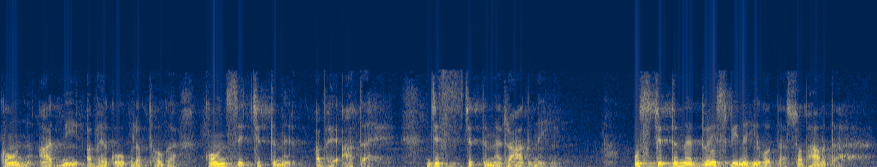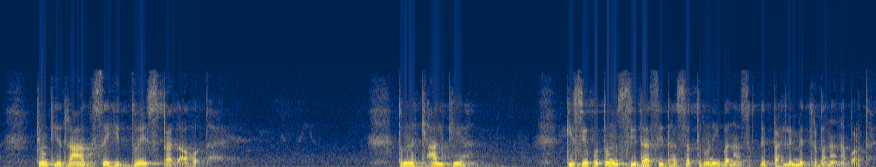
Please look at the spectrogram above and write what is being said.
कौन आदमी अभय को उपलब्ध होगा? कौन से चित्त में अभय आता है? जिस चित्त में राग नहीं, उस चित्त में द्वेष भी नहीं होता, स्वभावता, क्योंकि राग से ही द्वेष पैदा होता है। तुमने ख्याल किया? किसी को तुम सीधा सीधा शत्रु नहीं बना सकते, पहले मित्र बनाना पड़ता है।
